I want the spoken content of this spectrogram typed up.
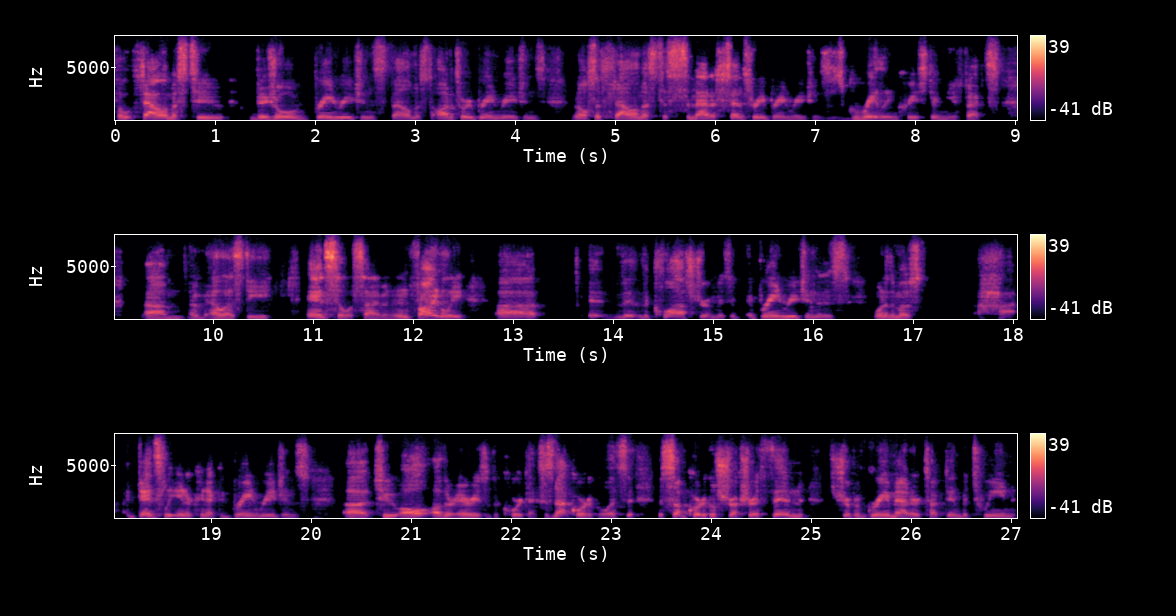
thalamus to visual brain regions, thalamus to auditory brain regions, and also thalamus to somatosensory brain regions is greatly increased during the effects um, of LSD and psilocybin. And finally, uh, the, the claustrum is a, a brain region that is one of the most densely interconnected brain regions uh, to all other areas of the cortex. It's not cortical. It's the subcortical structure, a thin strip of gray matter tucked in between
